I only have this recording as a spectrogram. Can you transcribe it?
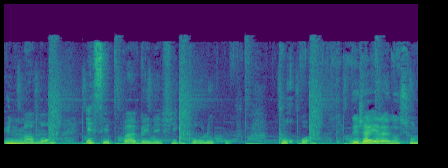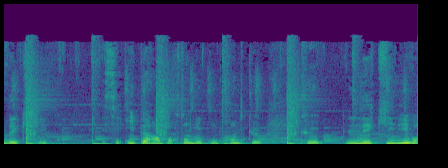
une maman, et c'est pas bénéfique pour le couple. Pourquoi? Déjà, il y a la notion d'équilibre c'est hyper important de comprendre que, que l'équilibre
